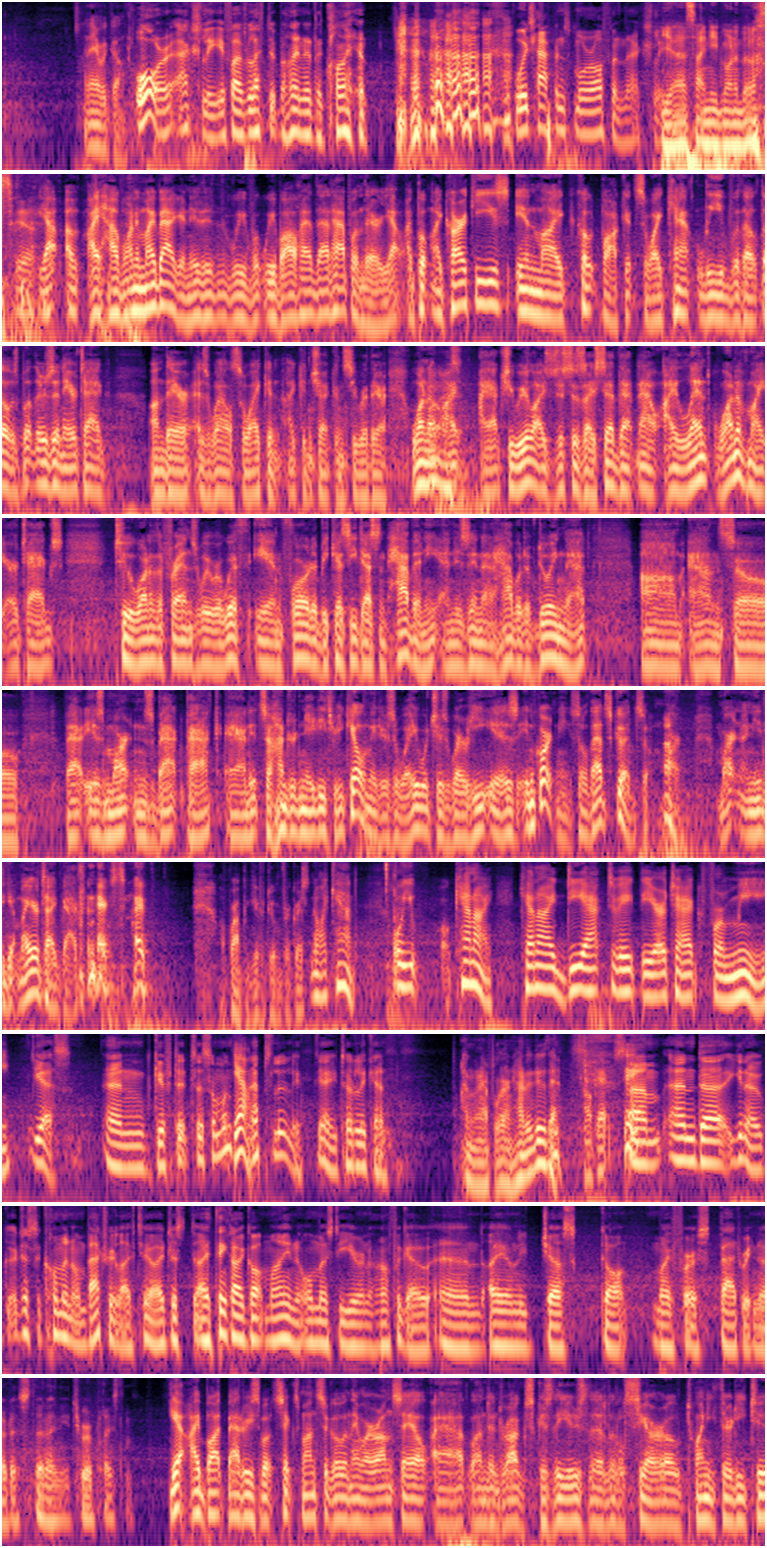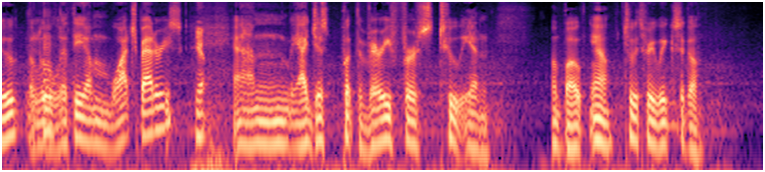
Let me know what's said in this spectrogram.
And there we go. Or actually, if I've left it behind at a client, which happens more often, actually. Yes, I need one of those. Yeah. Yeah, I- I have one in my bag, and it is, we've we've all had that happen there. Yeah, I put my car keys in my coat pocket, so I can't leave without those. But there's an AirTag on there as well, so I can I can check and see where they are. One of nice. I, I actually realized just as I said that now, I lent one of my AirTags to one of the friends we were with in Florida because he doesn't have any and is in a habit of doing that, um, and so. That is Martin's backpack, and it's 183 kilometers away, which is where he is in Courtenay. So that's good. So, Mar- Martin, I need to get my AirTag back the next time. I'll probably give it to him for Christmas. No, I can't. Oh, you? Oh, can I? Can I deactivate the AirTag for me? Yes. And gift it to someone? Yeah. Absolutely. Yeah, you totally can. I'm gonna have to learn how to do that. Okay. See. Um, and uh, you know, just a comment on battery life too. I just, I think I got mine almost a year and a half ago, and I only just got my first battery notice that I need to replace them. Yeah, I bought batteries about six months ago, and they were on sale at London Drugs because they use the little CRO 2032, the little lithium watch batteries. Yep. And I just put the very first two in about, yeah, two or three weeks ago.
